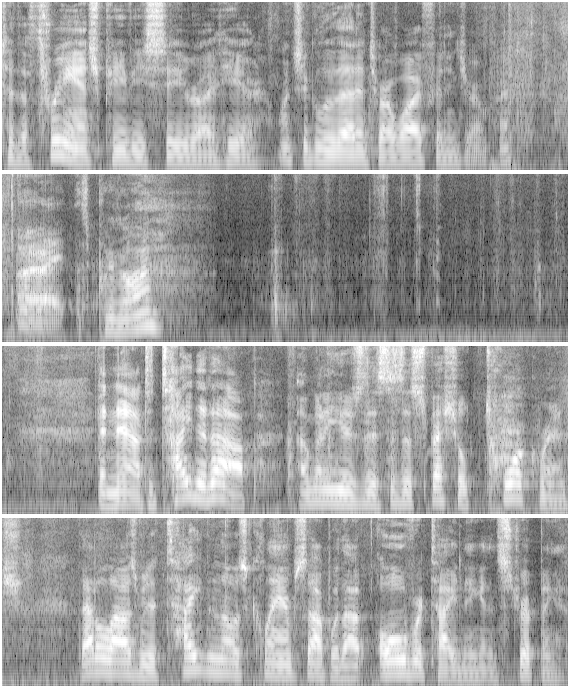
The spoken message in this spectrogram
to the 3-inch PVC right here. Why don't you glue that into our Y fitting, Jeremiah? All right, let's put it on. And now, to tighten it up, I'm going to use this. This is a special torque wrench. That allows me to tighten those clamps up without over-tightening it and stripping it.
